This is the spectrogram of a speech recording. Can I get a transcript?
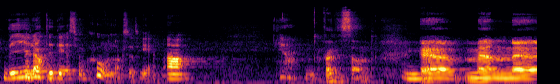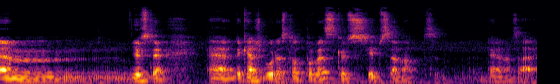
Vi är ju Ja. lite deras funktion också tycker jag. Ja. Ja. Faktiskt sant. Mm. Eh, men ehm, just det, eh, det kanske borde ha stått på västkustchipsen att det är en så här eh,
